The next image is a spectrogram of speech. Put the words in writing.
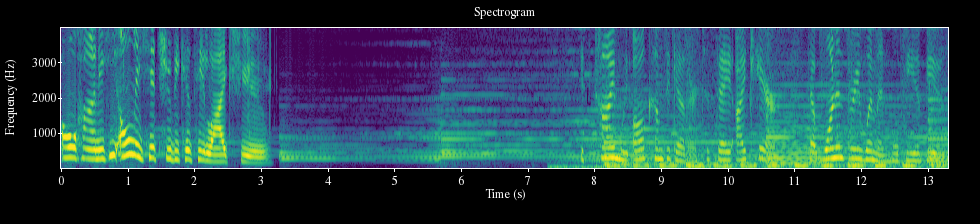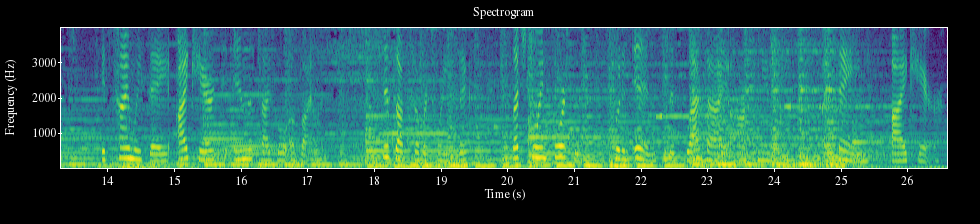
Oh, honey, he only hits you because he likes you. It's time we all come together to say, I care, that one in three women will be abused. It's time we say, I care to end the cycle of violence. This October 26th, let's join forces to put an end to this black eye on our community by saying, I care.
